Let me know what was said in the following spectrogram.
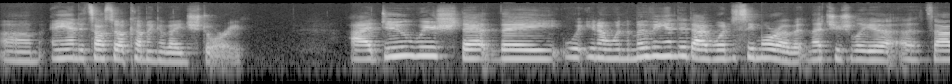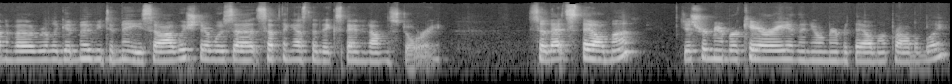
um, and it's also a coming of age story. I do wish that they, you know, when the movie ended, I wanted to see more of it, and that's usually a, a sign of a really good movie to me. So I wish there was uh, something else that expanded on the story. So that's Thelma. Just remember Carrie, and then you'll remember Thelma probably.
